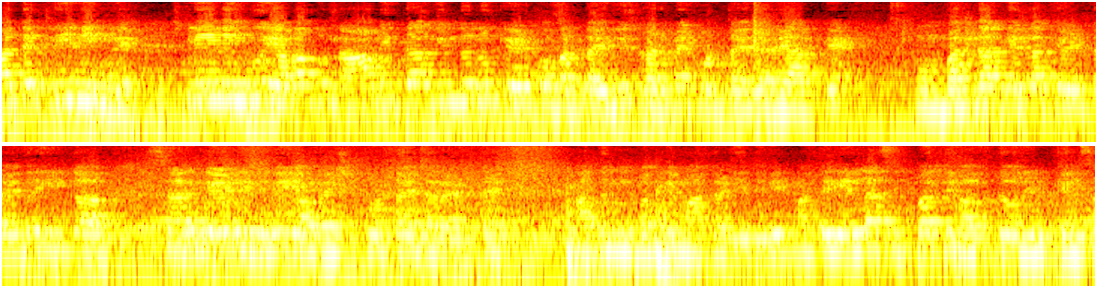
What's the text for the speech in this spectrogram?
ಮತ್ತೆ ಕ್ಲೀನಿಂಗ್ಗೆ ಕ್ಲೀನಿಂಗು ಯಾವಾಗೂ ನಾವಿದ್ದಾಗಿಂದೂ ಕೇಳ್ಕೊ ಬರ್ತಾ ಇದ್ವಿ. ಕಡಿಮೆ ಕೊಡ್ತಾ ಇದ್ದಾರೆ ಯಾಕೆ? ಬಂದಾಗೆಲ್ಲ ಕೇಳ್ತಾ ಇದ್ರೆ ಈಗ ಸರ್ಗೆ ಹೇಳಿದ್ವಿ, ಅವ್ರು ಎಷ್ಟು ಕೊಡ್ತಾ ಇದ್ದಾರೆ ಅಂತ. ಅದನ್ನ ಬಗ್ಗೆ ಮಾತಾಡಿದೀವಿ ಮತ್ತೆ ಎಲ್ಲ ಸಿಬ್ಬಂದಿ ವರ್ಗದವ್ರು ಇಲ್ಲಿ ಕೆಲಸ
